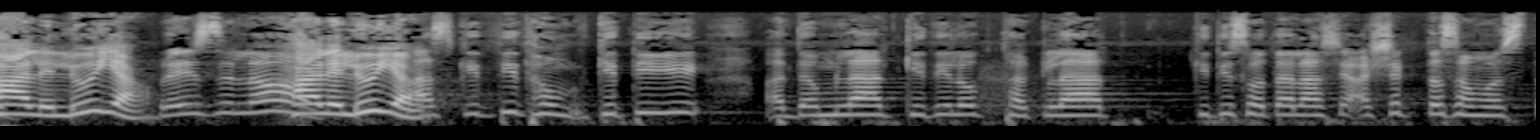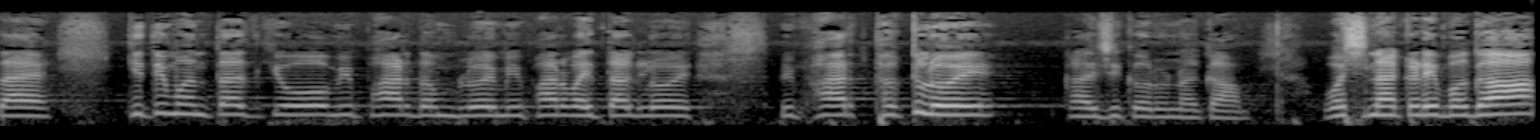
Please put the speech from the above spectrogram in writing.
hallelujah praise hallelujah आज किती थम किती दमलात किती लोक थकलात किती स्वतःला असे अशक्त समजताय. किती म्हणतात की ओ मी फार दमलोय मी फार वैतागलोय मी फार थकलोय. काळजी करू नका. वचनाकडे बघा.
